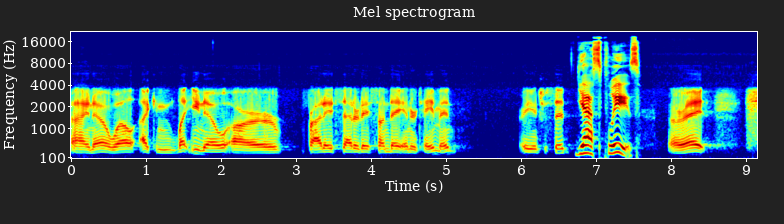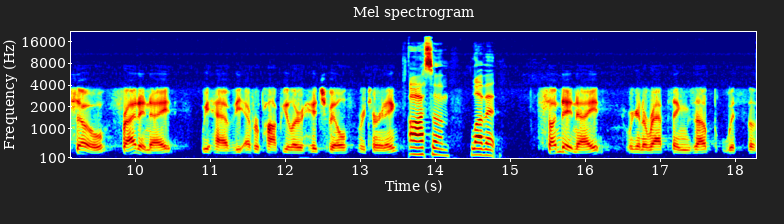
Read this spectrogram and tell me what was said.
I know. Well, I can let you know our Friday, Saturday, Sunday entertainment. Are you interested? Yes, please. All right. So, Friday night, we have the ever popular Hitchville returning. Awesome. Love it. Sunday night, we're going to wrap things up with the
